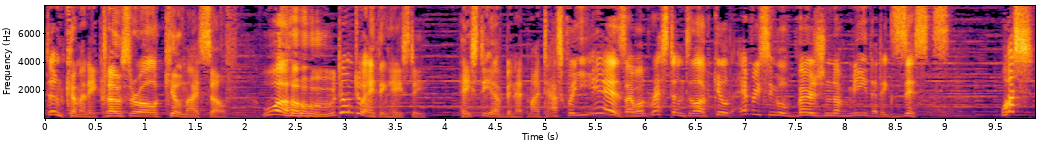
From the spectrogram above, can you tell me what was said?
Don't come any closer or I'll kill myself. Whoa! Don't do anything hasty. Hasty, I've been at my task for years. I won't rest until I've killed every single version of me that exists. What?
